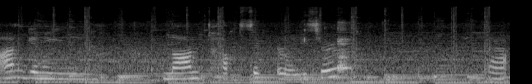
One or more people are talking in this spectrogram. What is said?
I'm gonna use non-toxic eraser. That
